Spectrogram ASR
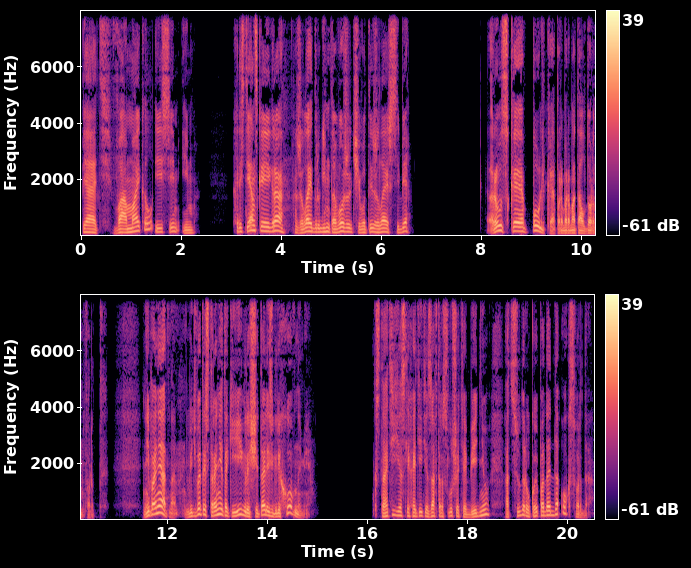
Пять вам, Майкл, и семь им. Христианская игра желает другим того же, чего ты желаешь себе. «Русская пулька», — пробормотал Дорнфорд. «Непонятно, ведь в этой стране такие игры считались греховными». «Кстати, если хотите завтра слушать обедню, отсюда рукой подать до Оксфорда».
